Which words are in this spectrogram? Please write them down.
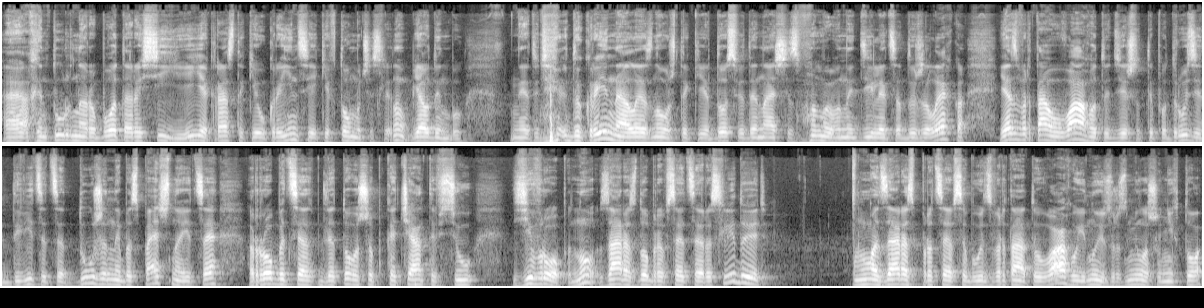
агентурна робота Росії. І якраз такі українці, які в тому числі, ну я один був не тоді від України, але знову ж таки досвіди наші з вами вони діляться дуже легко. Я звертав увагу тоді, що типу, друзі, дивіться, це дуже небезпечно, і це робиться для того, щоб качати всю Європу. Ну зараз добре все це розслідують. Ну, От зараз про це все будуть звертати увагу, і ну і зрозуміло, що ніхто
